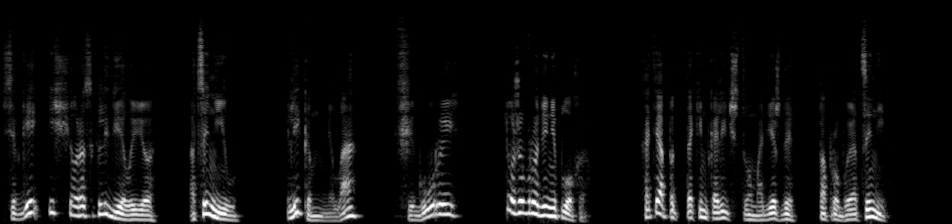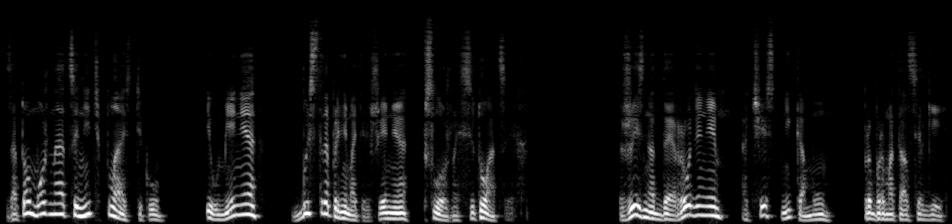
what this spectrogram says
Сергей еще раз оглядел ее, оценил. Ликом мила, фигурой тоже вроде неплохо. Хотя под таким количеством одежды попробуй оцени. Зато можно оценить пластику и умение быстро принимать решения в сложных ситуациях. «Жизнь отдай родине, а честь никому», — пробормотал Сергей.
